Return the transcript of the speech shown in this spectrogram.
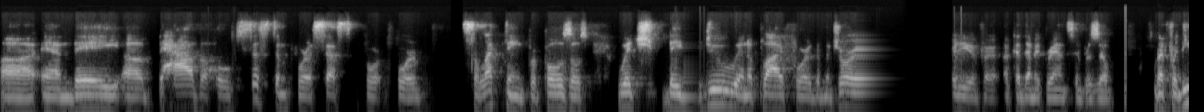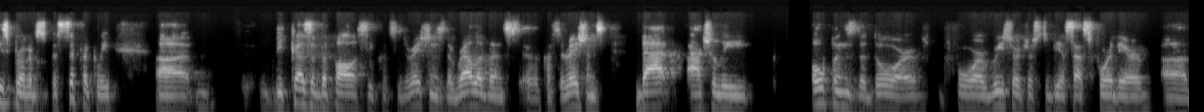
Uh, and they have a whole system for assess for for selecting proposals, which they do and apply for the majority of uh, academic grants in Brazil. But for these programs specifically, uh, because of the policy considerations, the relevance uh, considerations, that actually opens the door for researchers to be assessed for their uh,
